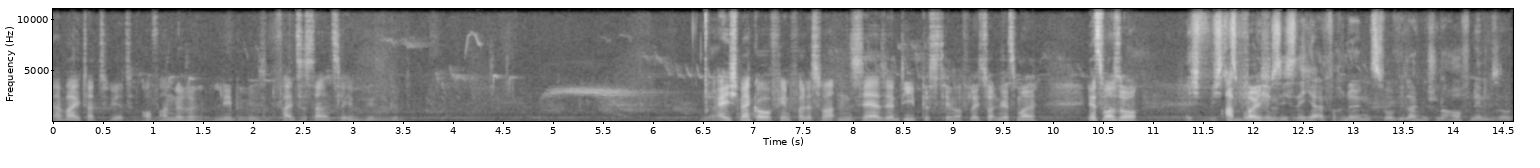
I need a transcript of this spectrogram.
erweitert wird auf andere Lebewesen, falls es dann als Lebewesen gilt. Ja. Ey, ich merke auf jeden Fall, das war ein sehr, sehr deepes Thema. Vielleicht sollten wir jetzt mal, jetzt mal so, Ich, ich, das Problem Abweichen. ist, ich sehe hier einfach nirgendwo, wie lange wir schon aufnehmen. So.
